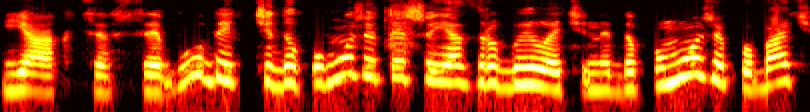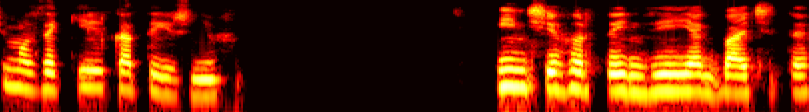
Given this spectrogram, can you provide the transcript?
як це все буде. Чи допоможе те, що я зробила, чи не допоможе, побачимо за кілька тижнів. Інші гортензії, як бачите,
